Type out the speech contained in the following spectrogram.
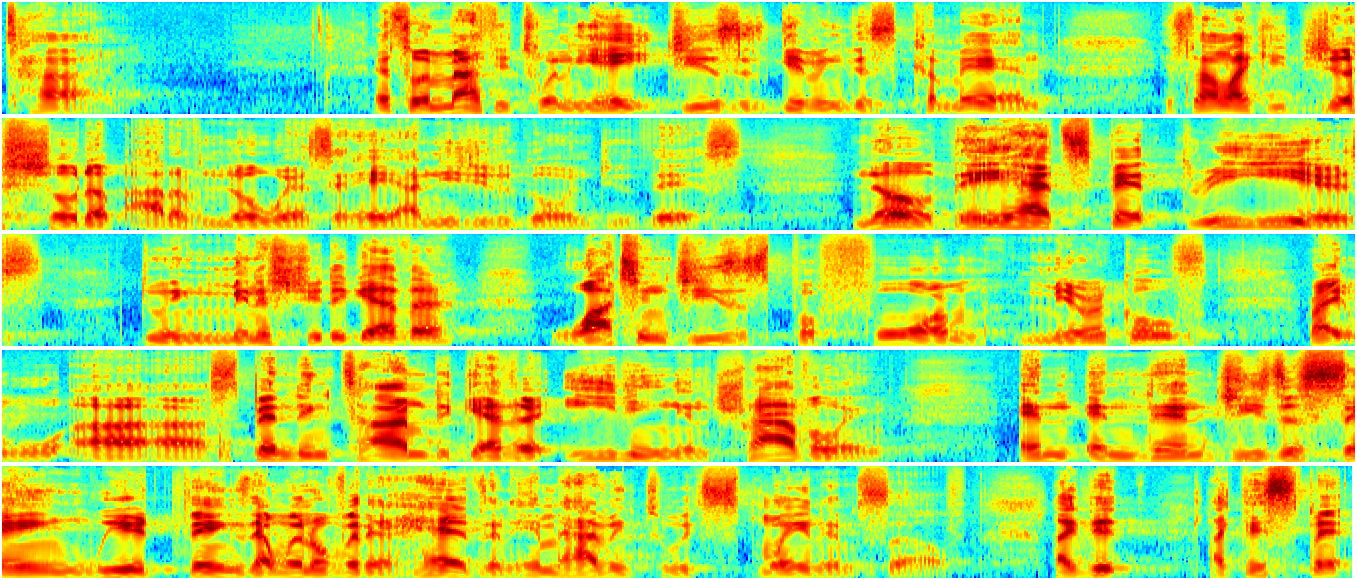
time. And so in Matthew 28, Jesus is giving this command. It's not like he just showed up out of nowhere and said, Hey, I need you to go and do this. No, they had spent three years doing ministry together, watching Jesus perform miracles, right? Uh, uh, spending time together, eating and traveling. And, and then Jesus saying weird things that went over their heads and him having to explain himself. Like they, like they spent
